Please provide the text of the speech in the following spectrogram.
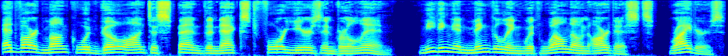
Edvard Munch would go on to spend the next four years in Berlin, meeting and mingling with well-known artists, writers,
